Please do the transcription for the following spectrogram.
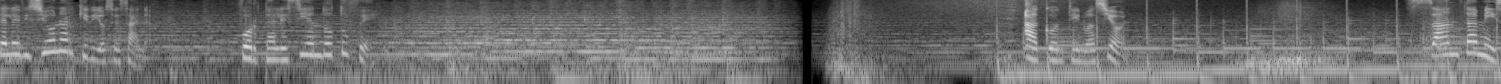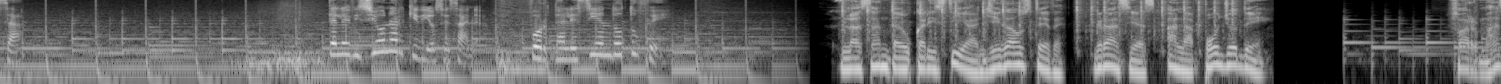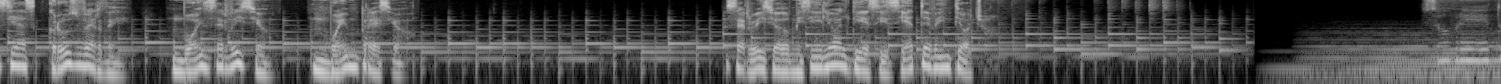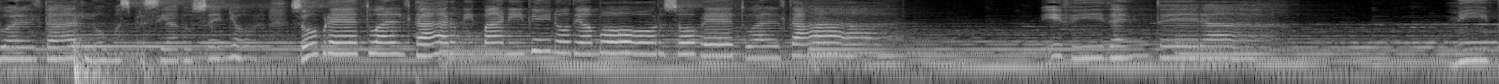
Televisión Arquidiocesana, fortaleciendo tu fe. A continuación, Santa Misa. Televisión Arquidiocesana, fortaleciendo tu fe. La Santa Eucaristía llega a usted gracias al apoyo de Farmacias Cruz Verde. Buen servicio, buen precio. Servicio a domicilio al 1728. Sobre tu altar, lo más preciado Señor, sobre tu altar, mi pan y vino de amor, sobre tu altar, mi vida entera.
